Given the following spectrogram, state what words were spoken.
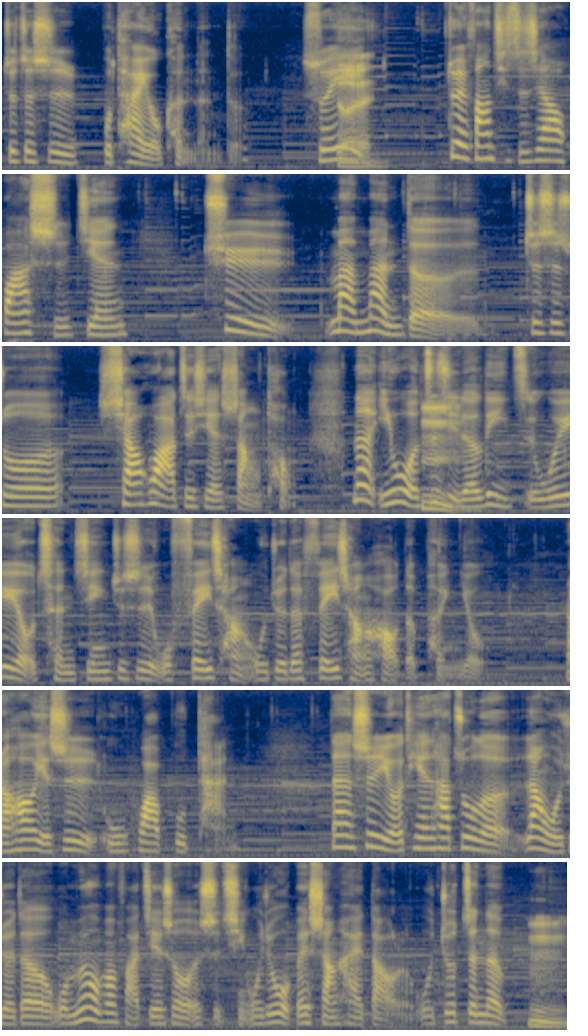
就这是不太有可能的。所以对方其实是要花时间去慢慢的，就是说。消化这些伤痛。那以我自己的例子，嗯，我也有曾经就是我非常我觉得非常好的朋友，然后也是无话不谈。但是有一天他做了让我觉得我没有办法接受的事情，我觉得我被伤害到了，我就真的嗯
